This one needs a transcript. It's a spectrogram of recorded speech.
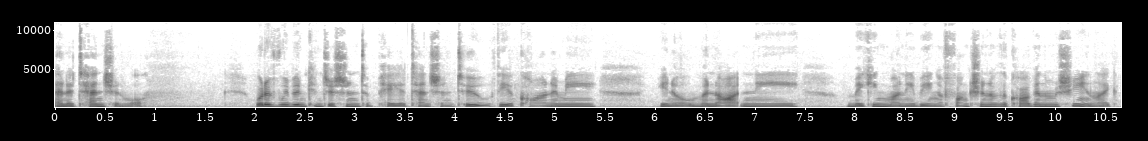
And attention, well, what have we been conditioned to pay attention to? The economy, you know, monotony, making money being a function of the cog in the machine. Like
